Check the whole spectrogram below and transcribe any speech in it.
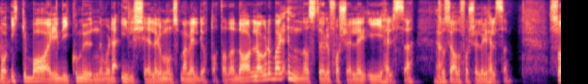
og ikke bare i de kommunene hvor det er ildsjeler og noen som er veldig opptatt av det. Da lager du bare enda større forskjeller i helse, sosiale forskjeller i helse. Så,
